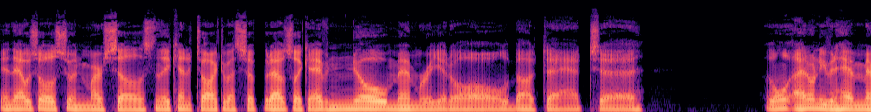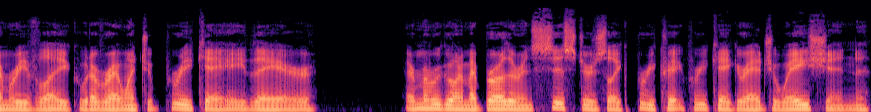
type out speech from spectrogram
and that was also in Marcellus. And they kind of talked about stuff. But I was like, I have no memory at all about that. Uh, I don't even have memory of like whatever I went to pre K there. I remember going to my brother and sister's like pre K pre-K graduation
